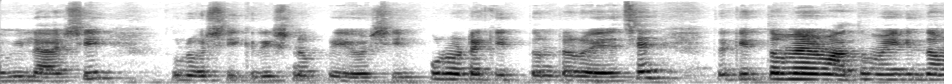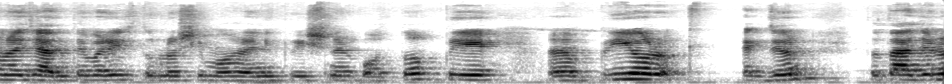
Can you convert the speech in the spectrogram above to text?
অভিলাষী তুলসী কৃষ্ণ প্রেয়সী। পুরোটা কীর্তনটা রয়েছে। তো কীর্তনের মাধ্যমে কিন্তু আমরা জানতে পারি তুলসী মহারানী কৃষ্ণের কত প্রিয় প্রিয় একজন, তো তার জন্য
